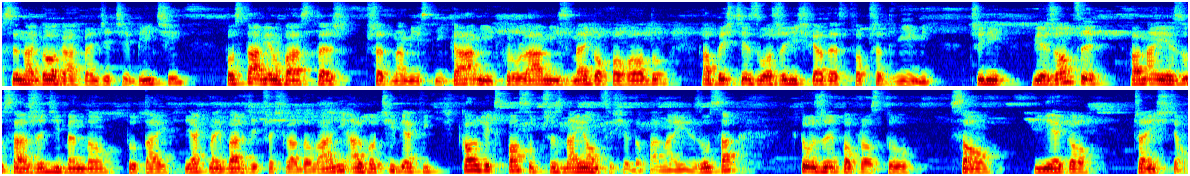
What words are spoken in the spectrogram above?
w synagogach będziecie bici. Postawią was też przed namiestnikami i królami z mego powodu, abyście złożyli świadectwo przed nimi. Czyli wierzący Pana Jezusa Żydzi będą tutaj jak najbardziej prześladowani, albo ci w jakikolwiek sposób przyznający się do Pana Jezusa, którzy po prostu są Jego częścią.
